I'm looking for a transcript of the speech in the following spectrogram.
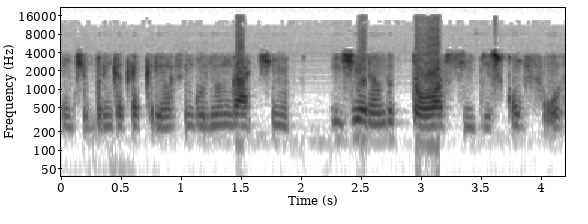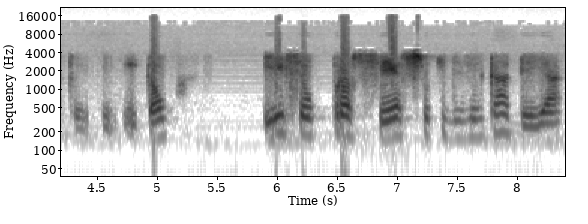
A gente brinca que a criança engoliu um gatinho e gerando tosse, desconforto. Então, esse é o processo que desencadeia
